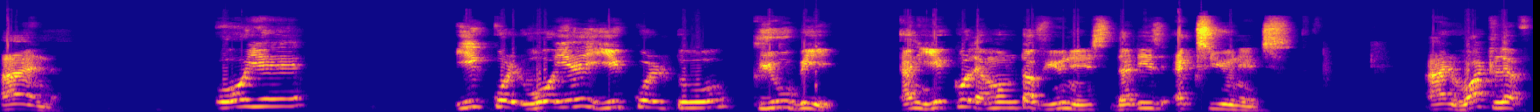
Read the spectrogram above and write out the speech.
and OA equal OA equal to QB an equal amount of units that is X units. And what left?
